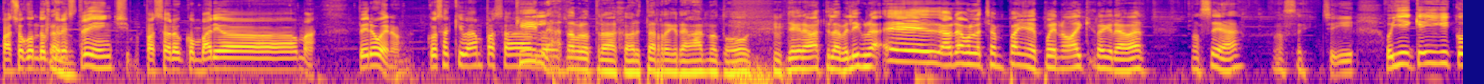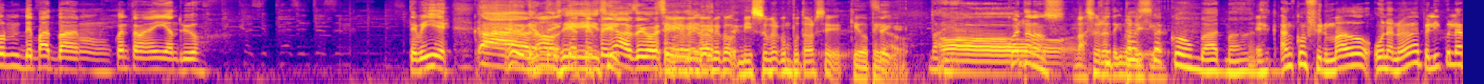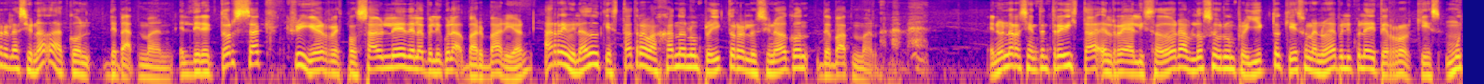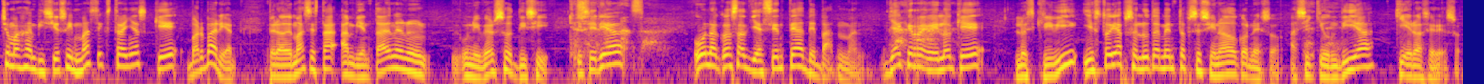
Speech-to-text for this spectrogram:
Pasó con Doctor Claro. Strange, pasaron con varios más. Pero bueno, cosas que van pasando. qué lata para los trabajadores estar regrabando todo. Ya grabaste la película, eh, abramos la champaña, después no hay que regrabar. No sé, ¿ah? No sé. Sí. Oye, ¿qué hay con The Batman? Cuéntame ahí, Andrew. Te pillé. Ah, Que no, te- sí, que te como- co- mi supercomputador se quedó pegado. Oh. Cuéntanos. Basura ¿Qué tecnológica. pasa con Batman? Es- han confirmado una nueva película relacionada con The Batman. El director Zack Krieger, responsable de la película Barbarian, ha revelado que está trabajando en un proyecto relacionado con The Batman. En una reciente entrevista, el realizador habló sobre un proyecto que es una nueva película de terror, que es mucho más ambiciosa y más extraña que Barbarian, pero además está ambientada en el universo DC. Y sería una cosa adyacente a The Batman, ya que reveló que lo escribí y estoy absolutamente obsesionado con eso, así que un día quiero hacer eso.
